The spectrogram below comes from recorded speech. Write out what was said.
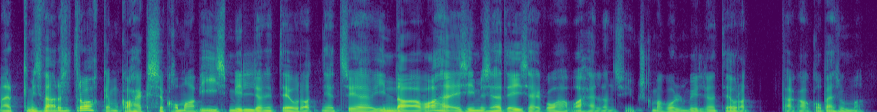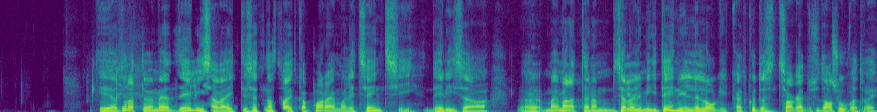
märkimisväärselt rohkem, kaheksa koma viis miljonit eurot, nii et see hinnavahe esimese ja teise koha vahel on siin üks koma kolm miljonit eurot, väga kobe summa ja tuletame meelde, et Elisa väitis, et nad said ka parema litsentsi, Elisa, äh, ma ei mäleta enam, seal oli mingi tehniline loogika, et kuidas need sagedused asuvad või.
